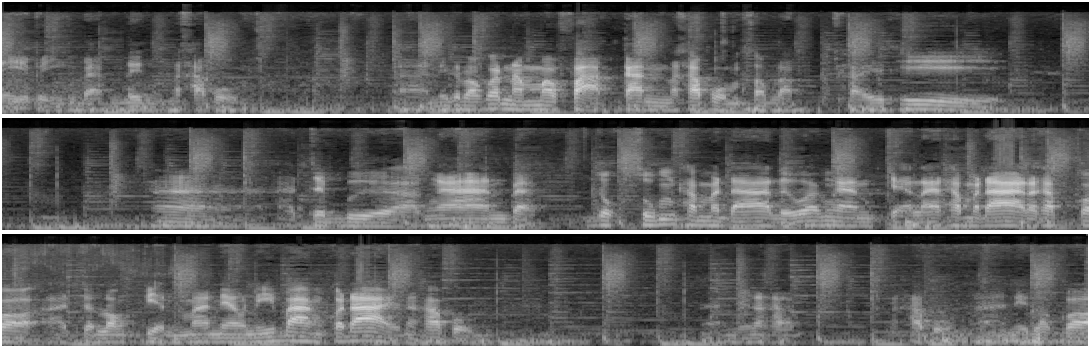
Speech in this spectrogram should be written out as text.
น่ห์ไปอีกแบบหนึ่งนะครับผมอ่าอันนี้เราก็นำมาฝากกันนะครับ ผมสำหรับใครที่อ่าอาจจะเบื่องานแบบยกซุ้มธรรมดา หรือว่างานแกะลายธรรมดานะครับ ก็อาจจะลองเปลี่ยนมาแนวนี้บ้างก็ได้นะครับ ผมอันนี้นะครับนะครับผมอันนี้เราก็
